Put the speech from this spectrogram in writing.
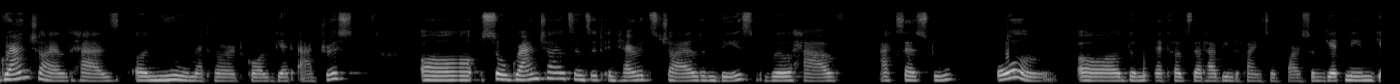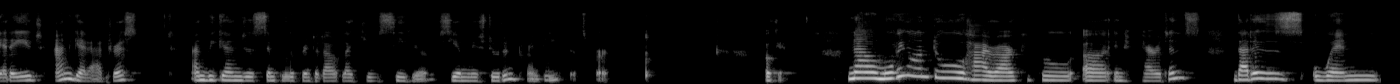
Grandchild has a new method called getAddress. Uh, so grandchild, since it inherits child and base, will have access to all uh, the methods that have been defined so far. So get name, get age, and getAddress. And we can just simply print it out like you see here, CMU student 20 Pittsburgh. Okay. Now, moving on to hierarchical uh, inheritance, that is when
